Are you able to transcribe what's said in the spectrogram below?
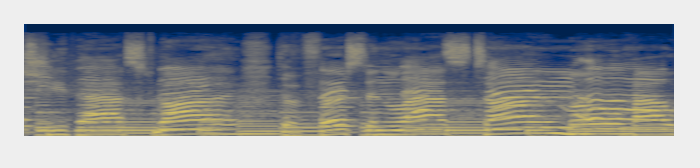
she passed by the first and last time. Oh, how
